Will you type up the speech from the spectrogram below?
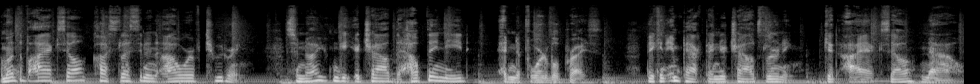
A month of IXL costs less than an hour of tutoring, so now you can get your child the help they need at an affordable price. Make an impact on your child's learning. Get IXL now.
